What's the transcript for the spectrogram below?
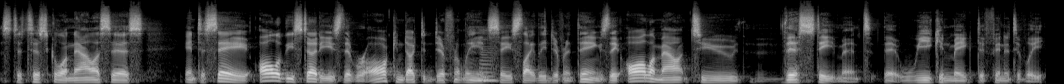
statistical analysis, and to say all of these studies that were all conducted differently mm-hmm. and say slightly different things, they all amount to this statement that we can make definitively.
